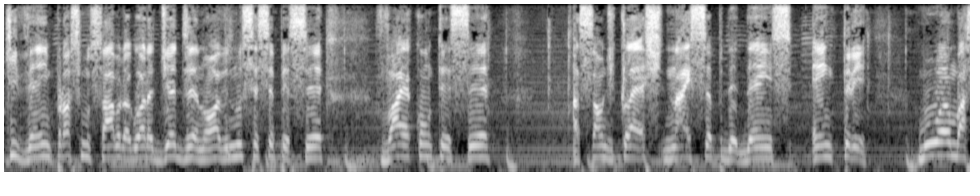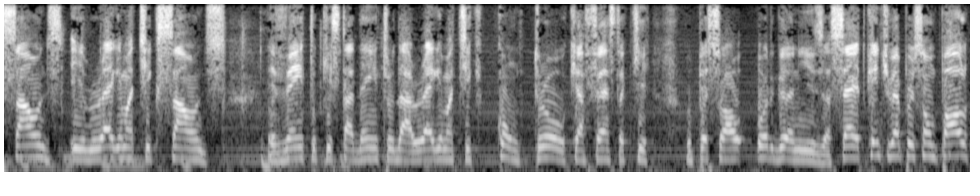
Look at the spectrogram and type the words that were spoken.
que vem, próximo sábado, agora dia 19, no CCPC, vai acontecer a Sound Clash Nice Up the Dance entre Muamba Sounds e Regmatic Sounds, evento que está dentro da Regmatic Control, que é a festa que o pessoal organiza, certo? Quem tiver por São Paulo,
